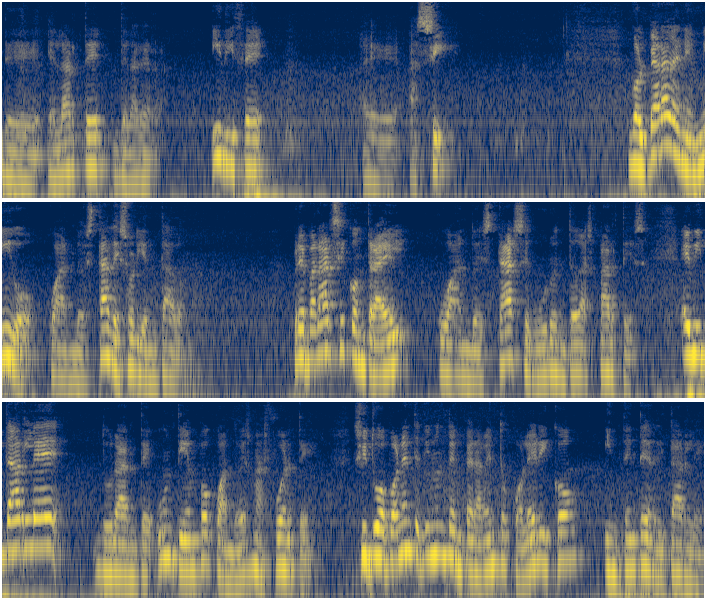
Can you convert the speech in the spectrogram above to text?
de El arte de la guerra. Y dice eh, así. Golpear al enemigo cuando está desorientado. Prepararse contra él cuando está seguro en todas partes. Evitarle durante un tiempo cuando es más fuerte. Si tu oponente tiene un temperamento colérico, intenta irritarle.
